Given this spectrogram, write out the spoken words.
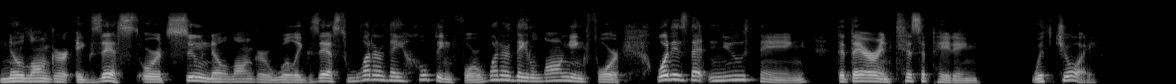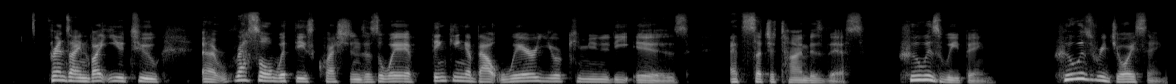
no longer exists, or it soon no longer will exist? What are they hoping for? What are they longing for? What is that new thing that they are anticipating with joy? Friends, I invite you to uh, wrestle with these questions as a way of thinking about where your community is at such a time as this? Who is weeping? Who is rejoicing?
